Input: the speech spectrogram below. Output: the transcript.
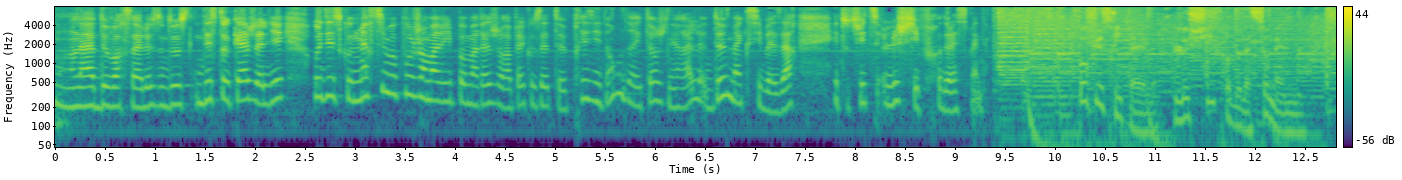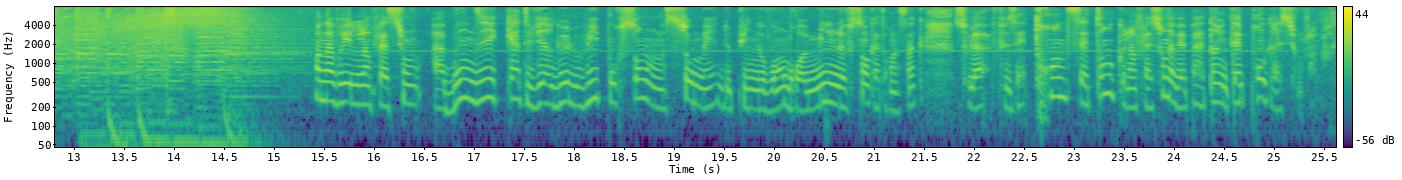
On a hâte de voir ça, le déstockage allié au discount. Merci beaucoup Jean-Marie Pomarès. Je rappelle que vous êtes président, directeur général de Maxi Bazar. Et tout de suite, le chiffre de la semaine. Focus Retail, le chiffre de la semaine. En avril, l'inflation a bondi 4,8%, un sommet depuis novembre 1985. Cela faisait 37 ans que l'inflation n'avait pas atteint une telle progression, Jean-Marc.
